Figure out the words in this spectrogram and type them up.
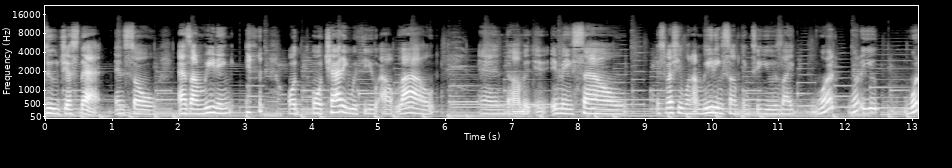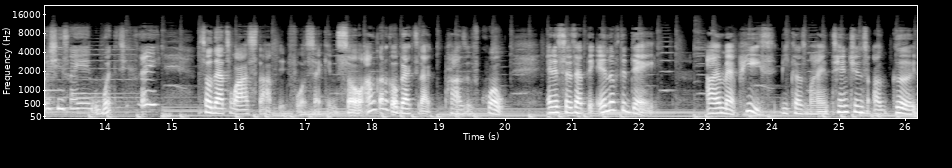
do just that. And so as I'm reading or, or chatting with you out loud, and um, it, it, may sound, especially when I'm reading something to you, is like, what? What are you? What is she saying? What did she say? So that's why I stopped it for a second. So I'm going to go back to that positive quote. And it says, At the end of the day, I am at peace because my intentions are good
